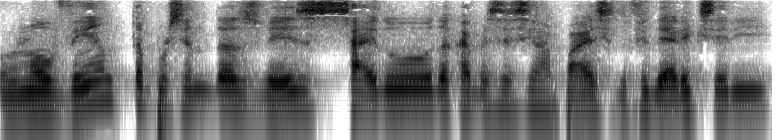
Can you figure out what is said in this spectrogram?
90% das vezes sai do, da cabeça desse rapaz, do Fidelix, ele,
